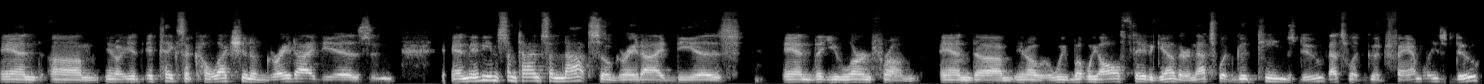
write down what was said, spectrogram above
And um, you know, it, it takes a collection of great ideas and and maybe even sometimes some not so great ideas and that you learn from. And um, you know, we but we all stay together, and that's what good teams do. That's what good families do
